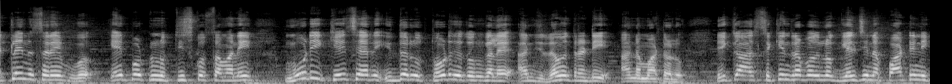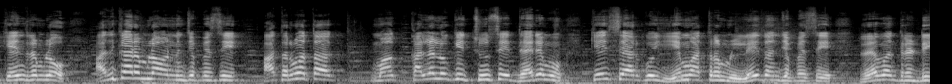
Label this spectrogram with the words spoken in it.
ఎట్లయినా సరే ఎయిర్పోర్ట్ను తీసుకొస్తామని మోడీ కేసీఆర్ ఇద్దరు తోడుదొంగలే అని రేవంత్ రెడ్డి అన్న మాటలు. ఇక సికింద్రాబాద్లో గెలిచిన పార్టీని కేంద్రంలో అధికారంలో అని చెప్పేసి ఆ తర్వాత మా కళ్ళలోకి చూసే ధైర్యము కేసీఆర్కు ఏమాత్రం లేదని చెప్పేసి రేవంత్ రెడ్డి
